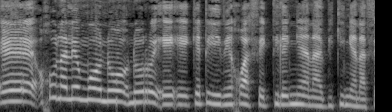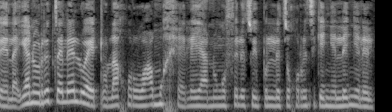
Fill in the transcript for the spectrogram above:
um go na le mo no no re e keteine go affectileng yana bikinyana fela. Yaanong re tsele loeto la gore o amogele yaanong o feletse o ipoleletse gore se kenye lenyelele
